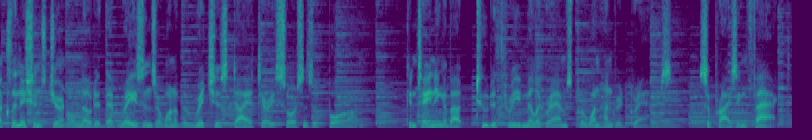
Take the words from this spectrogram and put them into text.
A clinician's journal noted that raisins are one of the richest dietary sources of boron, containing about 2 to 3 milligrams per 100 grams. Surprising fact,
